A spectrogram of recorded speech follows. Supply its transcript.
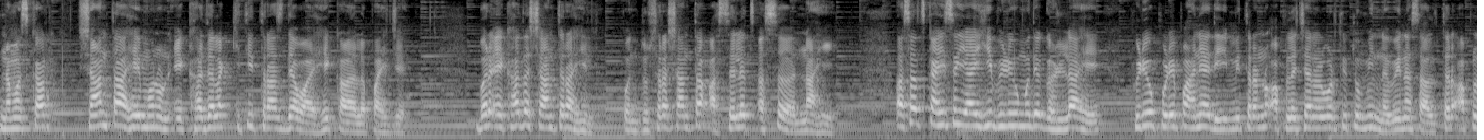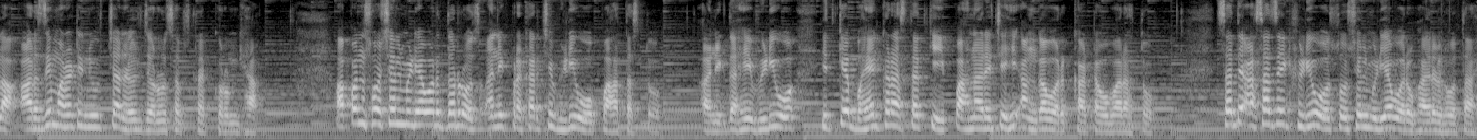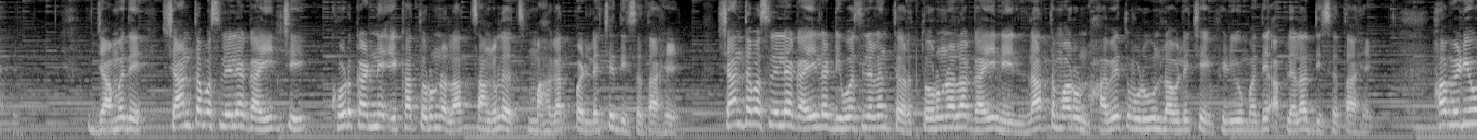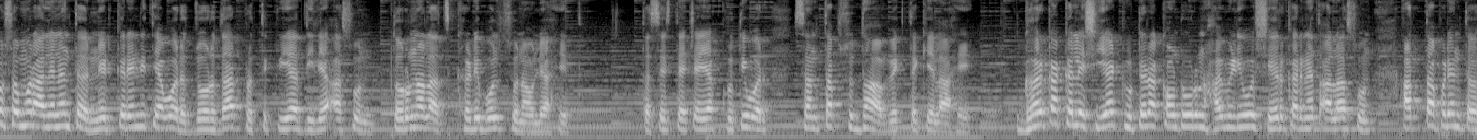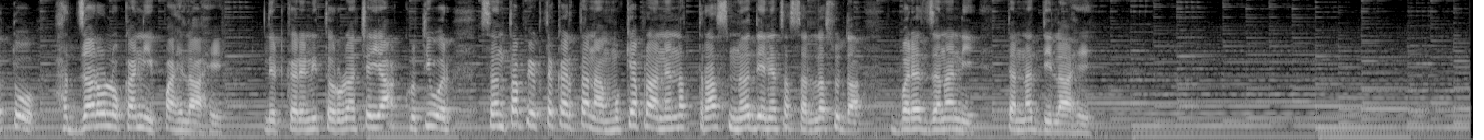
नमस्कार शांत आहे म्हणून एखाद्याला किती त्रास द्यावा हे कळालं पाहिजे. बरं एखादा शांत राहील पण दुसरा शांत असेलच असं नाही. असंच काहीसं याही व्हिडिओमध्ये घडलं आहे. व्हिडिओ पुढे पाहण्याआधी मित्रांनो आपल्या चॅनलवरती तुम्ही नवीन असाल तर आपला R J Marathi news channel जरूर सबस्क्राईब करून घ्या. आपण सोशल मीडियावर दररोज अनेक प्रकारचे व्हिडिओ पाहत असतो. अनेकदा हे व्हिडिओ इतके भयंकर असतात की पाहणाऱ्याचेही अंगावर काटा उभा राहतो. सध्या असाच एक व्हिडिओ सोशल मीडियावर व्हायरल होत आहे. ज्यामध्ये शांत बसलेल्या गायींची खोड काढणे एका तरुणाला चांगलंच महागात पडल्याचे दिसत आहे. शांत बसलेल्या गायीला डिवचल्यानंतर तरुणाला गायीने लात मारून हवेत उडवून लावल्याचे व्हिडिओमध्ये आपल्याला दिसत आहे. हा व्हिडिओ समोर आल्यानंतर नेटकऱ्यांनी त्यावर जोरदार प्रतिक्रिया दिल्या असून तरुणालाच खडे बोल सुनावले आहेत. तसेच त्याच्या या कृतीवर संतापसुद्धा व्यक्त केला आहे. घर का कलेश या ट्विटर अकाउंटवरून हा व्हिडिओ शेअर करण्यात आला असून आत्तापर्यंत तो हजारो लोकांनी पाहिला आहे. नेटकर यांनी तरुणाच्या या कृतीवर संताप व्यक्त करताना मुख्य प्राण्यांना त्रास न देण्याचा सल्ला सुद्धा बऱ्याच जणांनी त्यांना दिला आहे.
